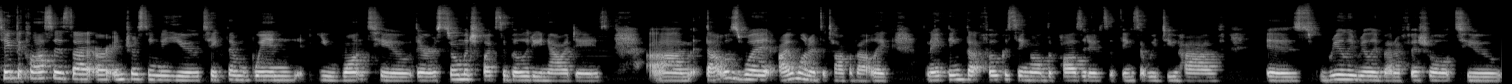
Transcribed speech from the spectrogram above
take the classes that are interesting to you take them when you want to. There's so much flexibility nowadays. Um, that was what i wanted to talk about like and i think that focusing on the positives, the things that we do have, is really, really beneficial to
